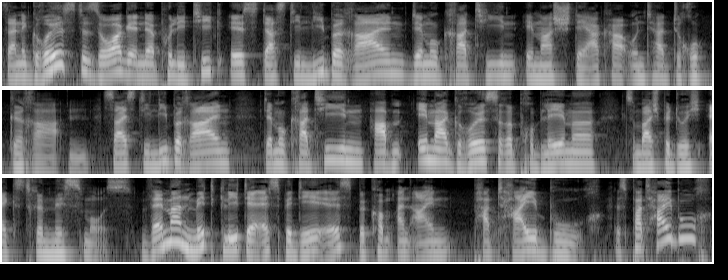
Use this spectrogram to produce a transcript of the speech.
Seine größte Sorge in der Politik ist, dass die liberalen Demokratien immer stärker unter Druck geraten. Das heißt, die liberalen Demokratien haben immer größere Probleme, zum Beispiel durch Extremismus. Wenn man Mitglied der SPD ist, bekommt man ein Parteibuch. Das Parteibuch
